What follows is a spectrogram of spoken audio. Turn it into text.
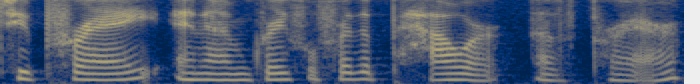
to pray, and I'm grateful for the power of prayer.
